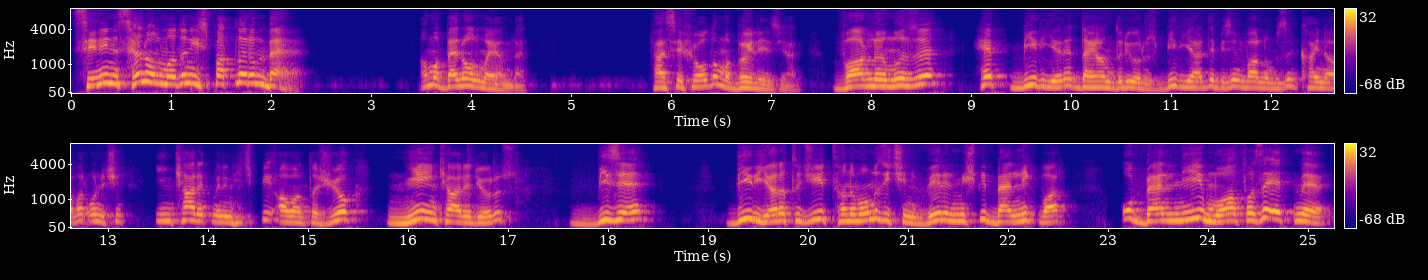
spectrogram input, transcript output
senin sen olmadığını ispatlarım ben. Ama ben olmayan ben. Felsefi oldu ama böyleyiz yani. Varlığımızı hep bir yere dayandırıyoruz. Bir yerde bizim varlığımızın kaynağı var. Onun için inkar etmenin hiçbir avantajı yok. Niye inkar ediyoruz? Bize bir yaratıcıyı tanımamız için verilmiş bir benlik var. O benliği muhafaza etme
